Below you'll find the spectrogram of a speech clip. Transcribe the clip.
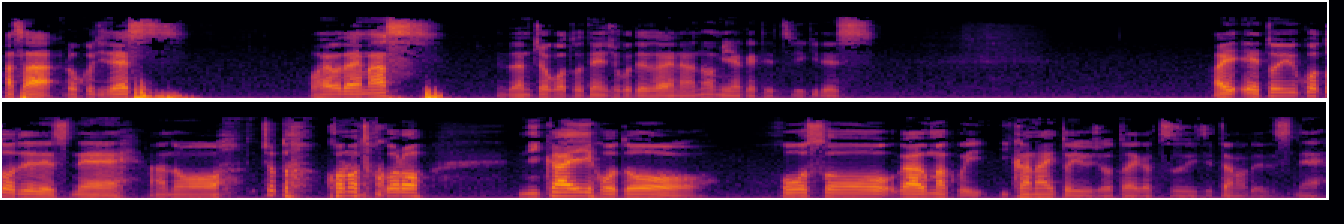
朝6時です。おはようございます。団長こと転職デザイナーの三宅哲之です。はい、えーということでですね、あのーちょっとこのところ2回ほど放送がうまくいかないという状態が続いてたのでですね、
